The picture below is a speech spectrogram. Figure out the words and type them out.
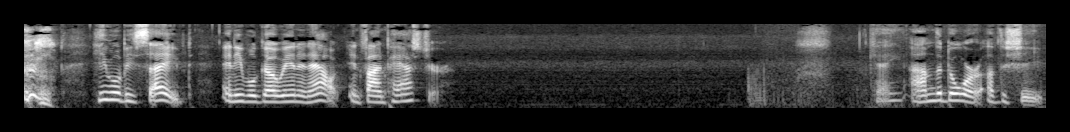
he will be saved, and he will go in and out and find pasture. Okay, I'm the door of the sheep.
